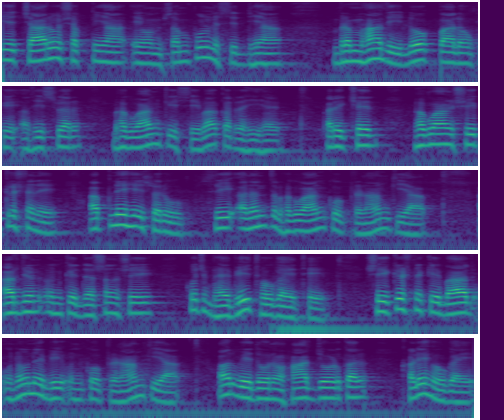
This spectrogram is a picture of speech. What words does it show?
ये चारों शक्तियाँ एवं संपूर्ण सिद्धियाँ ब्रह्मादि लोकपालों के अधीश्वर भगवान की सेवा कर रही है। परीक्षित, भगवान श्री कृष्ण ने अपने ही स्वरूप श्री अनंत भगवान को प्रणाम किया। अर्जुन उनके दर्शन से कुछ भयभीत हो गए थे। श्री कृष्ण के बाद उन्होंने भी उनको प्रणाम किया और वे दोनों हाथ जोड़कर खड़े हो गए।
